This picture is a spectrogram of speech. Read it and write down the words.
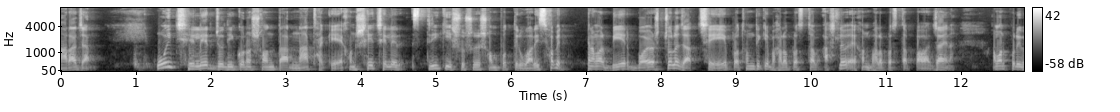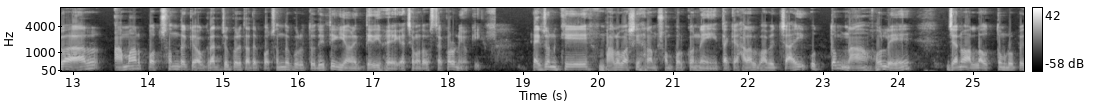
মারা যান ওই ছেলের যদি কোনো সন্তান না থাকে, এখন সে ছেলের স্ত্রী কি শ্বশুরের সম্পত্তির ওয়ারিস হবেন আমার বিয়ের বয়স চলে যাচ্ছে, প্রথম দিকে ভালো প্রস্তাব আসলেও এখন ভালো প্রস্তাব পাওয়া যায় না। আমার পরিবার আমার পছন্দকে অগ্রাহ্য করে তাদের পছন্দ গুরুত্ব দিতে গিয়ে অনেক দেরি হয়ে গেছে। আমার অবস্থা করণীয় কি? একজনকে ভালোবাসি, হারাম সম্পর্ক নেই, তাকে হালালভাবে চাই, উত্তম না হলে যেন আল্লাহ উত্তম রূপে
